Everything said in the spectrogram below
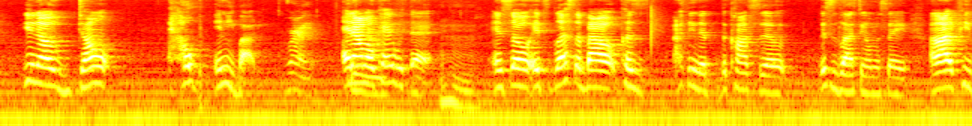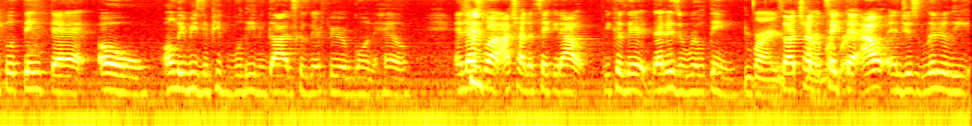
you know, don't help anybody. Right. And I'm okay with that. Mhm. And so it's less about because I think that the concept. This is the last thing I'm gonna say. A lot of people think that oh, only reason people believe in God is because they're fear of going to hell, and that's why I try to take it out because there that is a real thing. Right. So I try right, to take right. that out and just literally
